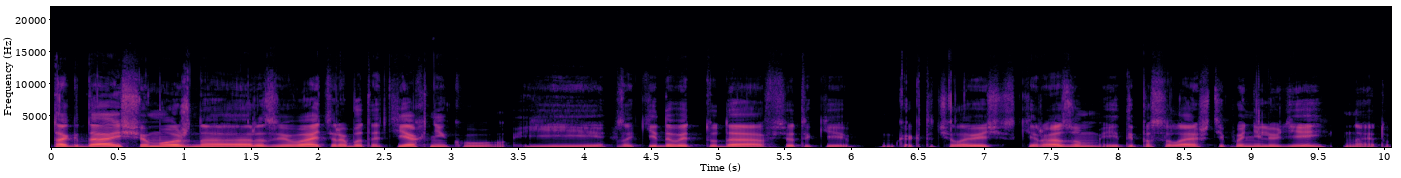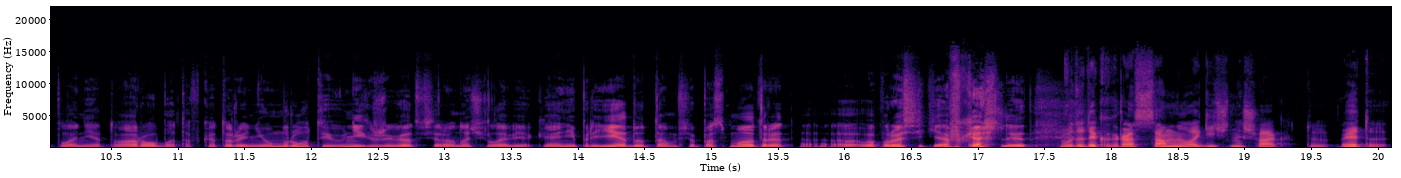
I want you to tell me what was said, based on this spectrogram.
тогда еще можно развивать робототехнику и закидывать туда все-таки как-то человеческий разум, и ты посылаешь типа не людей на эту планету, а роботов, которые не умрут, и в них живет все равно человек. И они приедут, там все посмотрят, а, а, вопросики обкашляют. Вот это как раз самый логичный шаг. Это,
